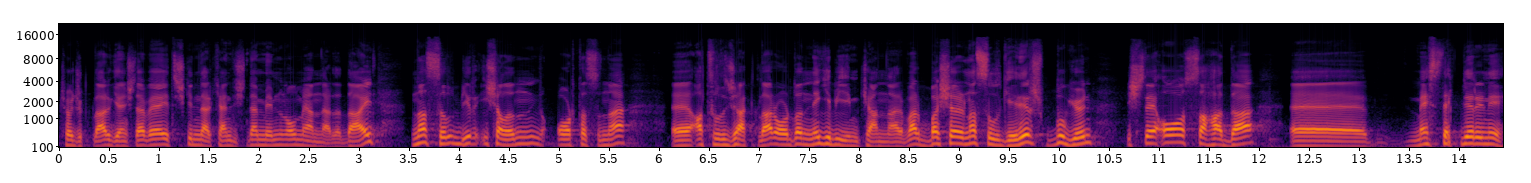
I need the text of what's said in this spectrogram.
çocuklar, gençler veya yetişkinler kendi işinden memnun olmayanlar da dahil nasıl bir iş alanının ortasına e, atılacaklar? Orada ne gibi imkanlar var? Başarı nasıl gelir? Bugün işte o sahada e, mesleklerini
